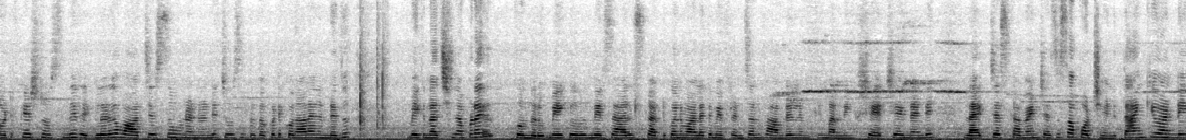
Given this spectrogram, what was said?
నోటిఫికేషన్ వస్తుంది. రెగ్యులర్గా వాచ్ చేస్తూ ఉండండి. చూసిన ప్రతి ఒక్కటి కొనాలని లేదు. మీకు నచ్చినప్పుడే కొందరు మీకు మీరు శారీస్ కట్టుకొని వాళ్ళైతే మీ ఫ్రెండ్స్ అండ్ ఫ్యామిలీ మన లింక్ షేర్ చేయండి లైక్ చేసి కమెంట్ చేసి సపోర్ట్ చేయండి. థ్యాంక్ యూ అండి.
